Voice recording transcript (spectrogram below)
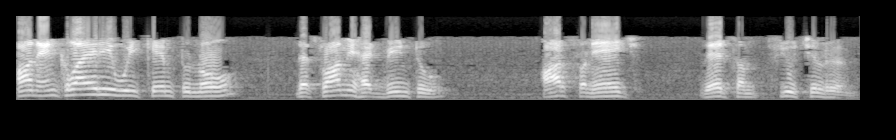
On enquiry, we came to know that Swami had been to orphanage where some few children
